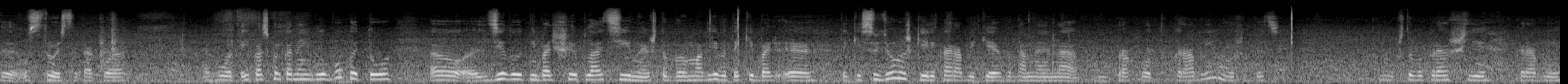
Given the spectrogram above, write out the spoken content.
э, устройство такое. Вот. И поскольку она не глубокая, то э, делают небольшие плотины, чтобы могли вот такие, э, такие суденышки или кораблики, вот там, наверное, проход кораблей, может быть, ну, чтобы прошли корабли.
